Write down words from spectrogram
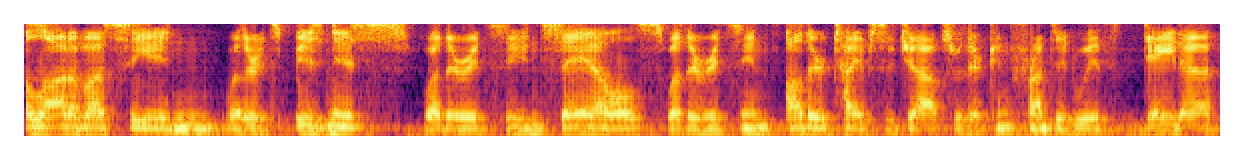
A lot of us in whether it's business, whether it's in sales, whether it's in other types of jobs where they're confronted with data,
